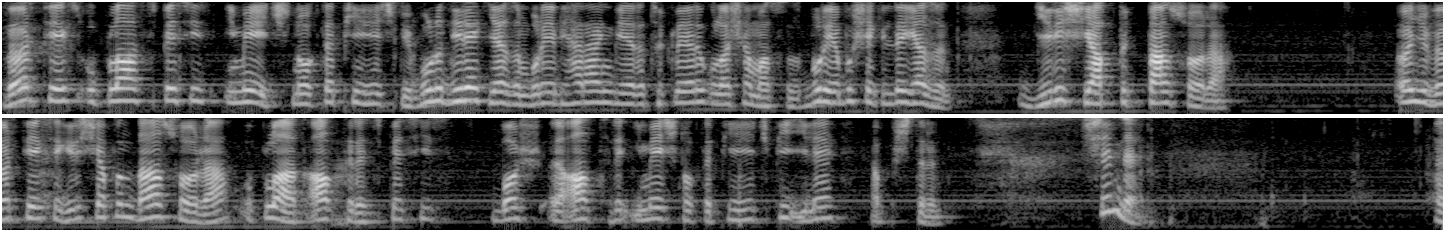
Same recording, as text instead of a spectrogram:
BirdPX upload species image.php Bunu direkt yazın. Buraya bir herhangi bir yere tıklayarak ulaşamazsınız. Buraya bu şekilde yazın. Giriş yaptıktan sonra önce WordPX'e giriş yapın. Daha sonra upload alt species boş e, alt image.php ile yapıştırın. Şimdi e,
